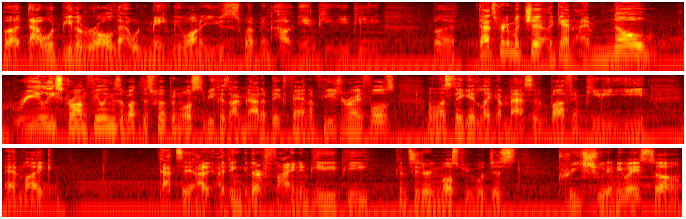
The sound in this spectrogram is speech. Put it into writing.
but that would be the role that would make me want to use this weapon out in PvP. But that's pretty much it. Again, I have no really strong feelings about this weapon, mostly because I'm not a big fan of fusion rifles unless they get like a massive buff in PvE, and like that's it. I, I think they're fine in PvP, considering most people just pre-shoot anyway. So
